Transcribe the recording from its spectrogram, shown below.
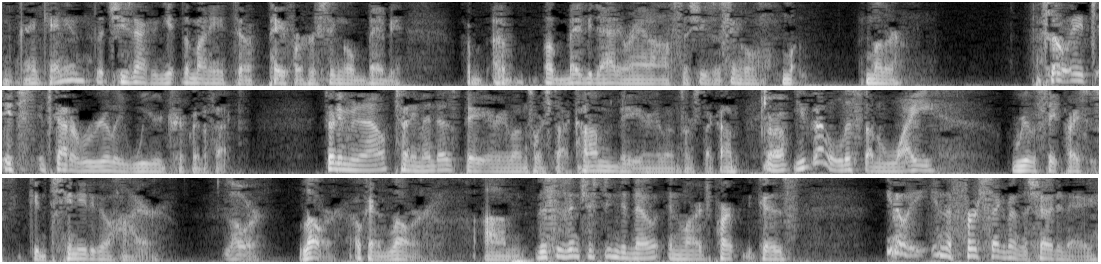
in Grand Canyon? That she's not going to get the money to pay for her single baby. A, a baby daddy ran off, so she's a single mo- mother. So it's it's it's got a really weird trickling effect. Joining me now, Tony Mendez, BayAreaLoanSource.com, BayAreaLoanSource.com. All right. You've got a list on why real estate prices continue to go higher. Lower. Lower. Okay, lower. Um, this is interesting to note in large part because, you know, in the first segment of the show today,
